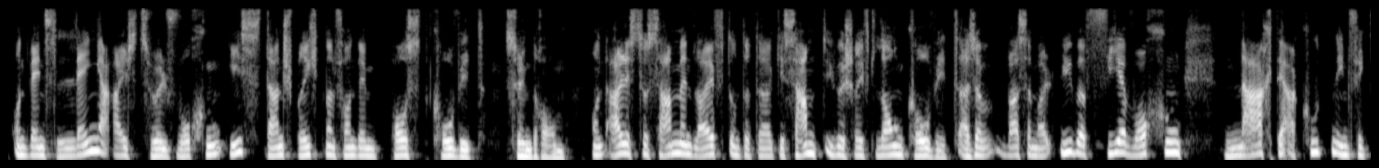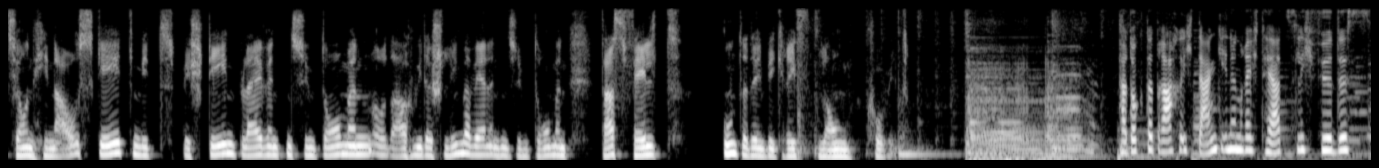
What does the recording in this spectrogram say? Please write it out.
Und wenn es länger als zwölf Wochen ist, dann spricht man von dem Post-Covid-Syndrom. Und alles zusammen läuft unter der Gesamtüberschrift Long Covid. Also was einmal über vier Wochen nach der akuten Infektion hinausgeht mit bestehen bleibenden Symptomen oder auch wieder schlimmer werdenden Symptomen, das fällt unter den Begriff Long Covid. Herr Dr. Drach, ich danke Ihnen recht herzlich für das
